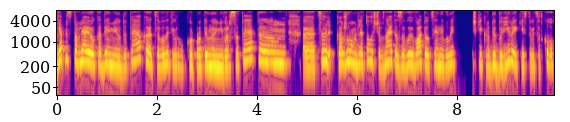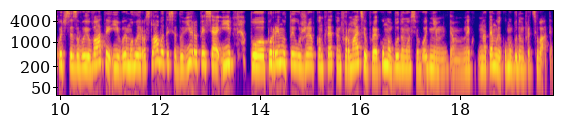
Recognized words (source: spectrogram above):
Я представляю академію ДТЕК, це великий корпоративний університет. Ем, е, це кажу вам для того, щоб знаєте, завоювати оцей невеличкий кредит довіри, який 100% хочеться завоювати, і ви могли розслабитися, довіритися і поринути уже в конкретну інформацію, про яку ми будемо сьогодні там на тему, яку ми будемо працювати.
